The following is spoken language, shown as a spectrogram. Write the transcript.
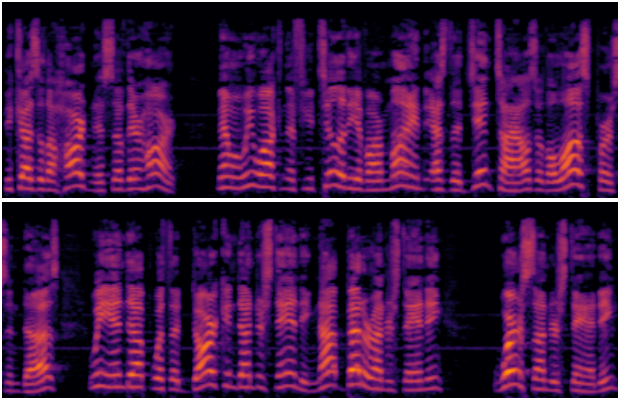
because of the hardness of their heart. Man, when we walk in the futility of our mind as the Gentiles or the lost person does, we end up with a darkened understanding, not better understanding, worse understanding,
